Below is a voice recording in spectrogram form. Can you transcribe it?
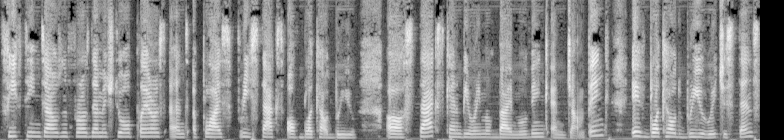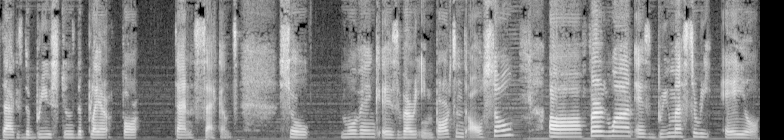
15,000 frost damage to all players and applies 3 stacks of Blackout Brew. Uh, stacks can be removed by moving and jumping. If Blackout Brew reaches 10 stacks, the brew stuns the player for 10 seconds. So moving is very important also. Uh, third one is Brewmastery Ale.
